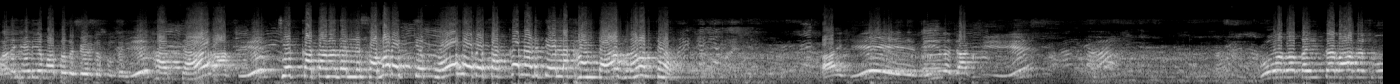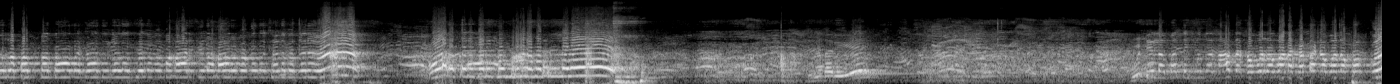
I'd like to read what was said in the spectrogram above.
ರಣಹೇಳಿಯ ಮಾತನ್ನು ಕೇಳಿದ ಸುಂದರಿ? ಕಾಂತ ಕಾಂತಿ? ಚಿಕ್ಕತನದಲ್ಲಿ ಸಮರಕ್ಕೆ ಹೋಗದ ತಕ್ಕ ನಡತೆಯಲ್ಲ ಕಾಂತ ಗುಣವಂತ. ಹಾಗೆ ನೀಲ ಜಾಕ್ಷಿ. ಘೋರ ದೈತ್ಯರಾದ ಶೂರ ಪದ್ಮ ತಾರಕಾದಿಗಳ ಜಲಮ ಮಹಾರಿಸಿದ ಹಾರಮಗದ ಷಡಬದರು ಘೋರ ತನಕನ ಸಂಹಾರ ಬರಲಿಲ್ಲವೇ ಸುಂದರಿ ಹುಟ್ಟಿಲ್ಲ ಮಂದಿಸಿದ ನಾದ ಕವರವನ ಕಟಕವನ ಪಕ್ಕು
